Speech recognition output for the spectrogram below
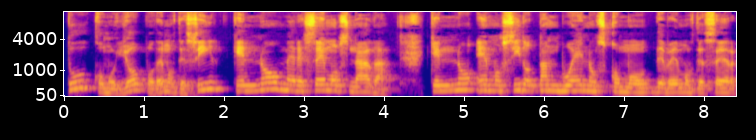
tú como yo podemos decir que no merecemos nada, que no hemos sido tan buenos como debemos de ser,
